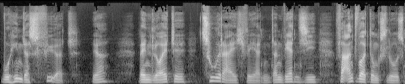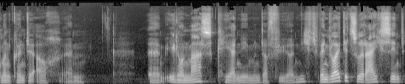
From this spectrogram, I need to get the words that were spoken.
wohin das führt. Ja? Wenn Leute zu reich werden, dann werden sie verantwortungslos. Man könnte auch ähm, ähm, Elon Musk hernehmen dafür. Nicht? Wenn Leute zu reich sind,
